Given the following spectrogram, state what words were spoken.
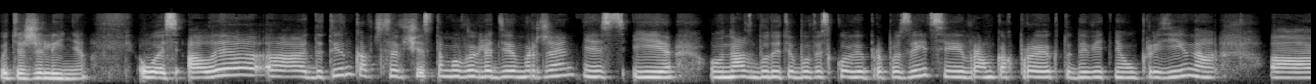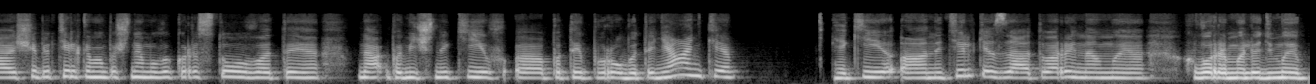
отяжеління. Ось, але дитинка це в чистому вигляді емерджентність, і у нас будуть обов'язкові пропозиції в рамках проєкту Новітня Україна, щоб як тільки ми почнемо використовувати на помічників е, по типу роботи-няньки. Які е, не тільки за тваринами, хворими людьми,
